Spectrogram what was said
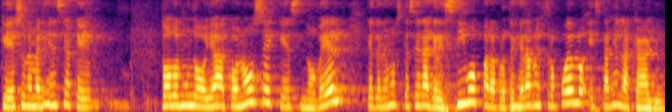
que es una emergencia que todo el mundo ya conoce, que es novel, que tenemos que ser agresivos para proteger a nuestro pueblo, están en la calle,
